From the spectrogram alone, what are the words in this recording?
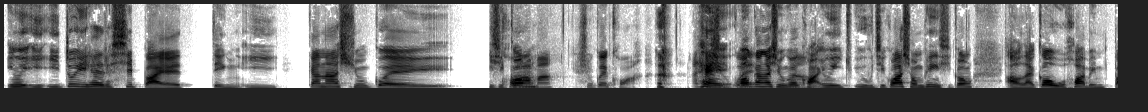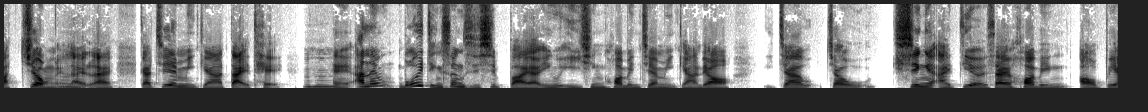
因为伊伊对迄个失败的定义，敢若伤过，伊是讲。夸吗？想过夸，还是嘿，我感觉想过看，因为有一寡商品是讲后来佫有发明别种的，嗯来来甲即个物件代替。嗯嘿，安尼无一定算是失败啊，因为伊先发明即个物件了，伊才才有新的 idea 会使发明后壁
